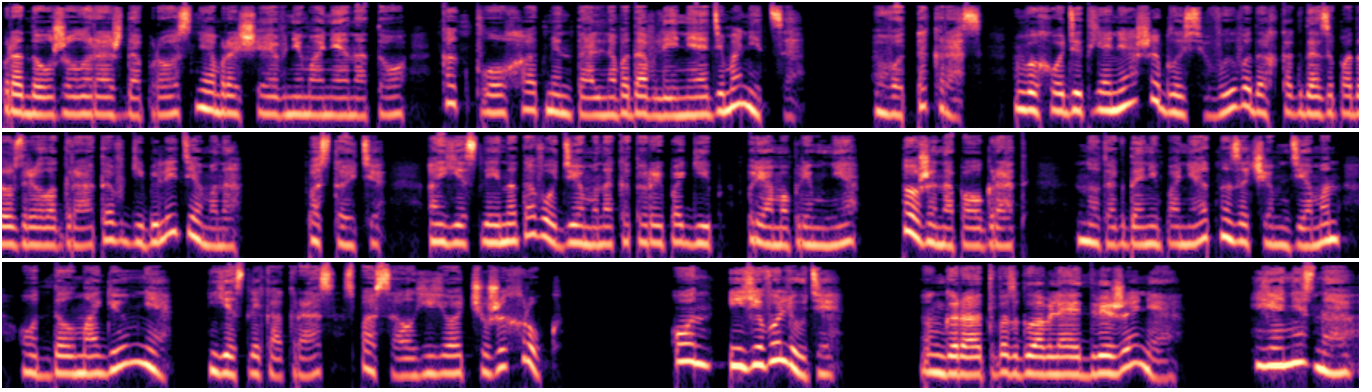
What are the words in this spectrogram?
продолжил Рэш допрос, не обращая внимания на то, как плохо от ментального давления демоницы. Вот так раз. Выходит, я не ошиблась в выводах, когда заподозрила Грата в гибели демона. Постойте, а если и на того демона, который погиб прямо при мне, тоже напал Град? Но тогда непонятно, зачем демон отдал магию мне, если как раз спасал ее от чужих рук. Он и его люди. Град возглавляет движение? Я не знаю.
